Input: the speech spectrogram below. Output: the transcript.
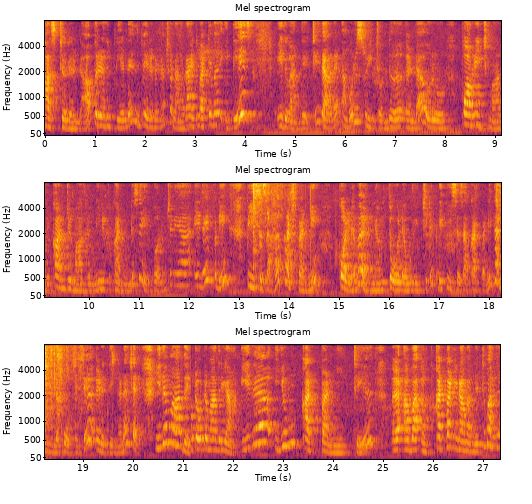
கஸ்டர்டுண்டா பிறகு இப்படின்னா இந்த பேருகள்லாம் சொன்னாங்க. ரைட் வாட் எவர் இட் இஸ் இது வந்துட்டு இதால் நாங்கள் ஒரு ஸ்வீட் உண்டு ஏண்டா ஒரு பாரிஜ் மாதிரி கஞ்சி மாதிரி ஒன்று இனிப்பு கஞ்சி உண்டு செய்ய போகிறோம் சரியா? இதை இப்படி பீசஸாக கட் பண்ணி கொள்ள வேணும் தோலை உரிச்சிட்டு இப்படி பீசஸாக கட் பண்ணி தண்ணியில் போட்டுட்டு எடுத்தீங்கன்னா சரி இதை மாதிரி டோட்டோ மாதிரியா இதையும் கட் பண்ணிட்டு கட் பண்ணினா வந்துட்டு வந்து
